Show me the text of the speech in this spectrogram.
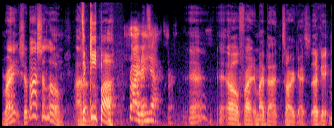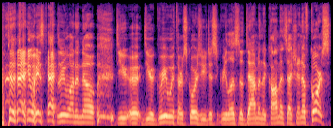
right? Shabbat Shalom. I It's a don't keeper. Friday, yeah. Friday. Yeah. Oh, Friday. My bad. Sorry, guys. Okay. But Anyways, guys, we want to know: Do you uh, do you agree with our scores? Do you disagree? Let us know down in the comment section. And of course,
